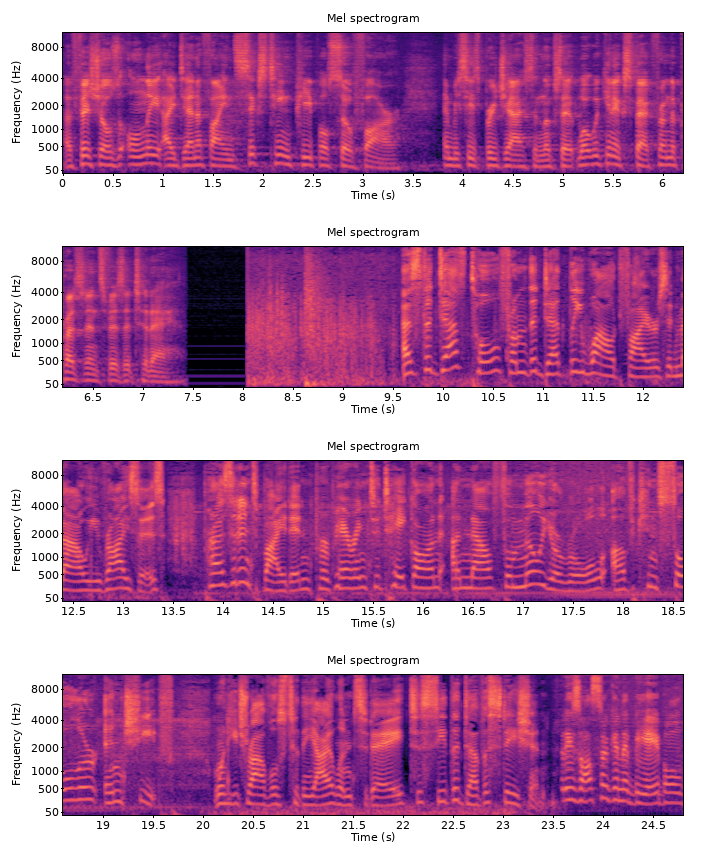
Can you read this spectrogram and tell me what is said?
Officials only identifying 16 people so far. NBC's Brie Jackson looks at what we can expect from the president's visit today. As the death toll from the deadly wildfires in Maui rises, President Biden preparing to take on a now familiar role of consoler in chief when he travels to the island today to see the devastation. But he's also going to be able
